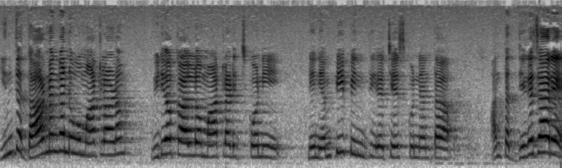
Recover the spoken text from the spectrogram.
ఇంత దారుణంగా నువ్వు మాట్లాడడం వీడియో కాల్లో మాట్లాడించుకొని నేను ఎంపీపీని చేసుకునేంత అంత దిగజారే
